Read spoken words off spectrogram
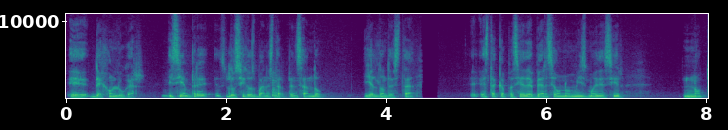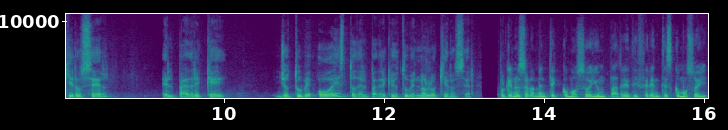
eh, deja un lugar. Y siempre los hijos van a estar pensando, ¿y él dónde está? Esta capacidad de verse a uno mismo y decir, no quiero ser el padre que yo tuve, o esto del padre que yo tuve, no lo quiero ser. Porque no es solamente cómo soy un padre diferente, es cómo soy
